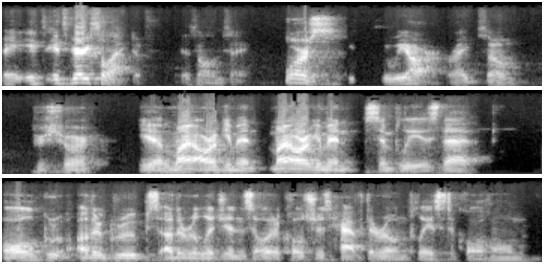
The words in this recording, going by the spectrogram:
It's it's very selective. Is all I'm saying. Of course. Who we are, right? So For sure. Yeah, my argument, my argument simply is that all gr- other groups, other religions, other cultures have their own place to call home.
